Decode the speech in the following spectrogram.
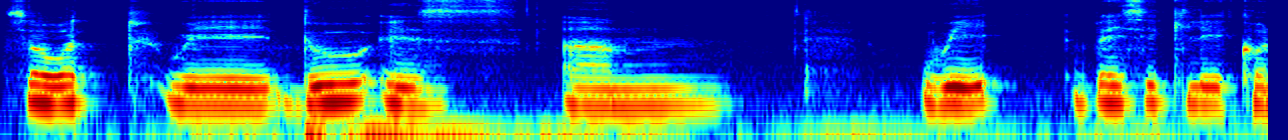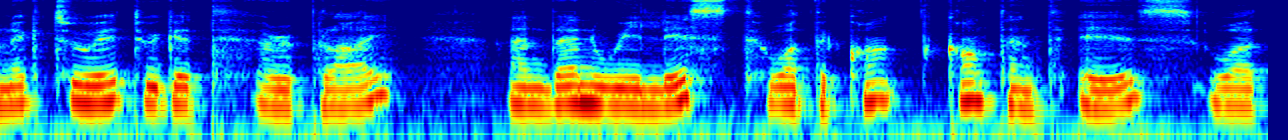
So what we do is um, we basically connect to it. We get a reply and then we list what the con content is, what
